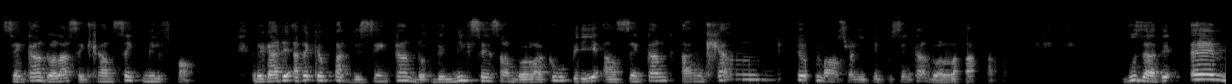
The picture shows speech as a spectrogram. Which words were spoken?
50 dollars, c'est 35 000 francs. Regardez, avec un pack de 50, de 1500 dollars que vous payez en 50, en 40 mensualités pour 50 dollars, vous avez 1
